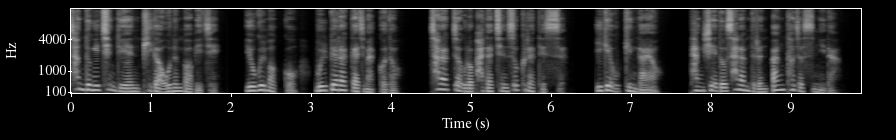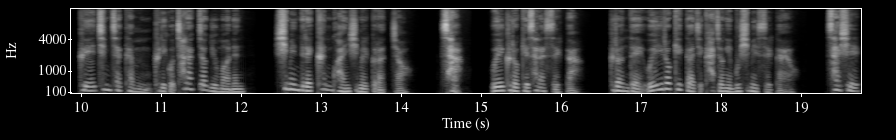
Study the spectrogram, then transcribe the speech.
천둥이 친 뒤엔 비가 오는 법이지. 욕을 먹고 물벼락까지 맞고도 철학적으로 받아친 소크라테스. 이게 웃긴가요? 당시에도 사람들은 빵 터졌습니다. 그의 침착함 그리고 철학적 유머는 시민들의 큰 관심을 끌었죠. 4. 왜 그렇게 살았을까? 그런데 왜 이렇게까지 가정에 무심했을까요? 사실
